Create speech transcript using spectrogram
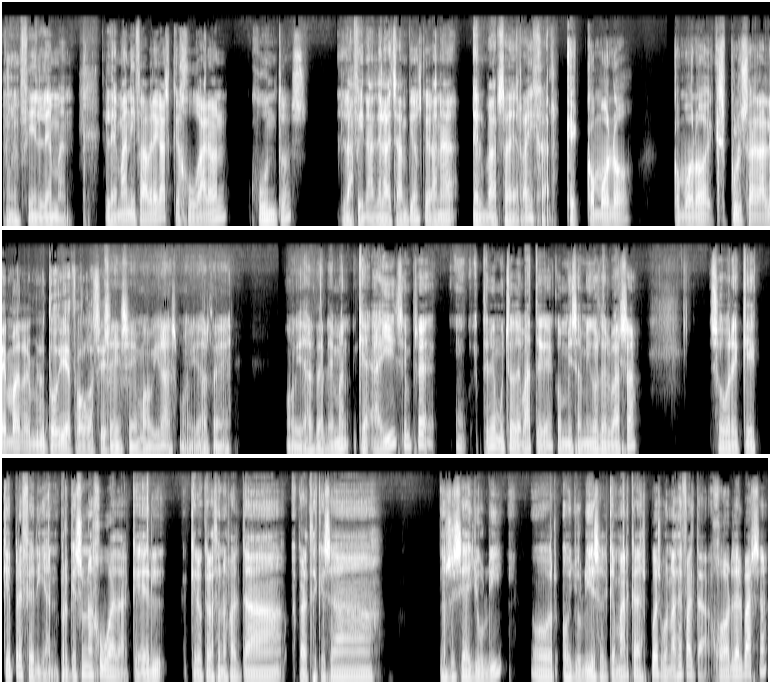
En fin, Lehmann. Lehmann y Fábregas que jugaron juntos la final de la Champions que gana el Barça de Rijkaard. Que cómo no, cómo no, expulsan a Alemán en el minuto 10 o algo así. Sí, sí, movidas, movidas de, movidas de Lehmann. Que ahí siempre tenido mucho debate ¿eh? con mis amigos del Barça sobre qué, qué preferían. Porque es una jugada que él creo que le hace una falta, me parece que sea, no sé si a Juli o, o Juli es el que marca después. Bueno, hace falta jugador del Barça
